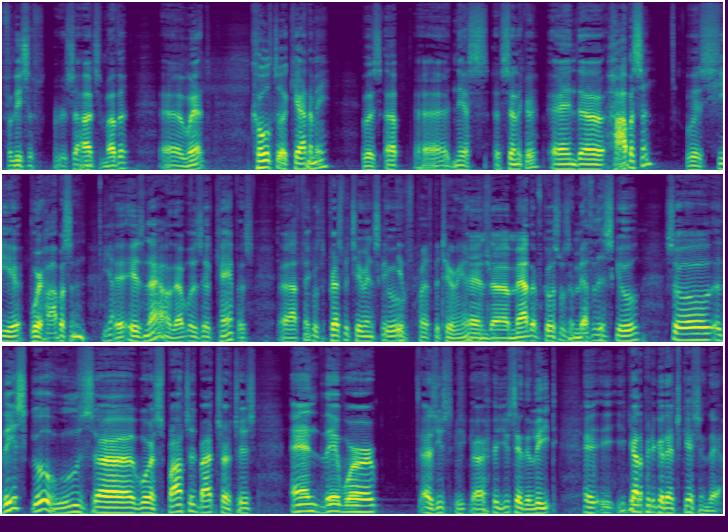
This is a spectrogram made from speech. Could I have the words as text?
Phylicia Rashad's mother uh, went. Coulter Academy was up uh, near Seneca, and uh, Harbison was here where Harbison yep. is now. That was a campus. Uh, I think it was a Presbyterian school. It was Presbyterian. And uh, Mather, of course, was a Methodist school. So these schools uh, were sponsored by churches, and they were, as you uh, you said, elite. Uh, you got a pretty good education there.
